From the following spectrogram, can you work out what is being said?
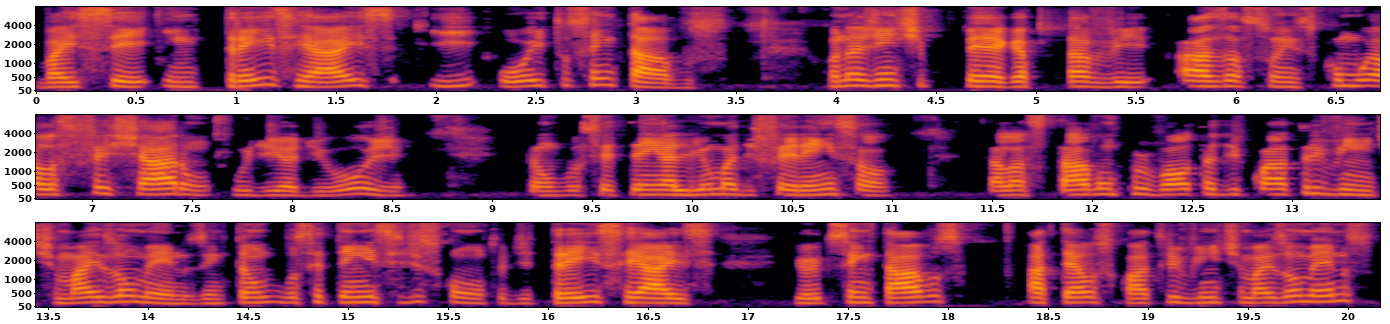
vai ser em R$ 3,08. quando a gente pega para ver as ações como elas fecharam o dia de hoje, então você tem ali uma diferença, ó, elas estavam por volta de 4,20, mais ou menos. Então você tem esse desconto de R$ 3,08 até os 4,20 mais ou menos.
